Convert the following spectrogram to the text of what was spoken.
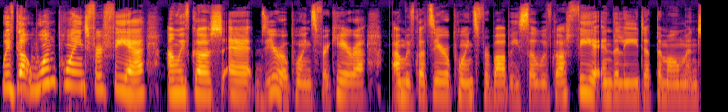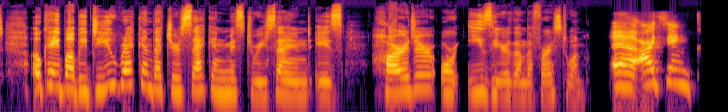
we've got one point for Fia, and we've got uh, zero points for Céire, and we've got zero points for Bobby. So we've got Fia in the lead at the moment. Okay, Bobby, do you reckon that your second mystery sound is harder or easier than the first one? Uh, I think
